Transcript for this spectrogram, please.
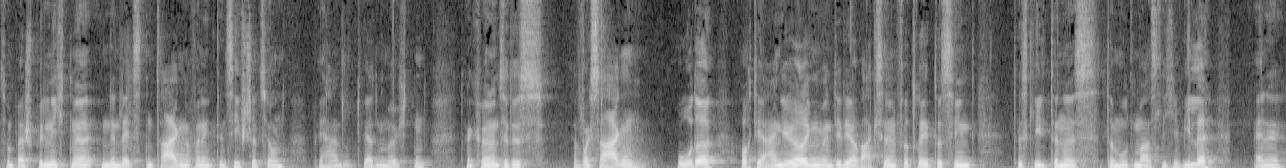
zum Beispiel nicht mehr in den letzten Tagen auf einer Intensivstation behandelt werden möchten, dann können sie das einfach sagen. Oder auch die Angehörigen, wenn die die Erwachsenenvertreter sind, das gilt dann als der mutmaßliche Wille. Eine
